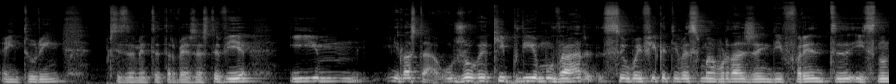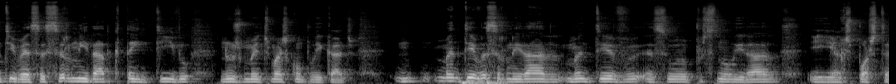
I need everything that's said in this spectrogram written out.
em Turim, precisamente através desta via. E, e, lá está, o jogo aqui podia mudar se o Benfica tivesse uma abordagem diferente e se não tivesse a serenidade que tem tido nos momentos mais complicados manteve a serenidade, manteve a sua personalidade e a resposta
